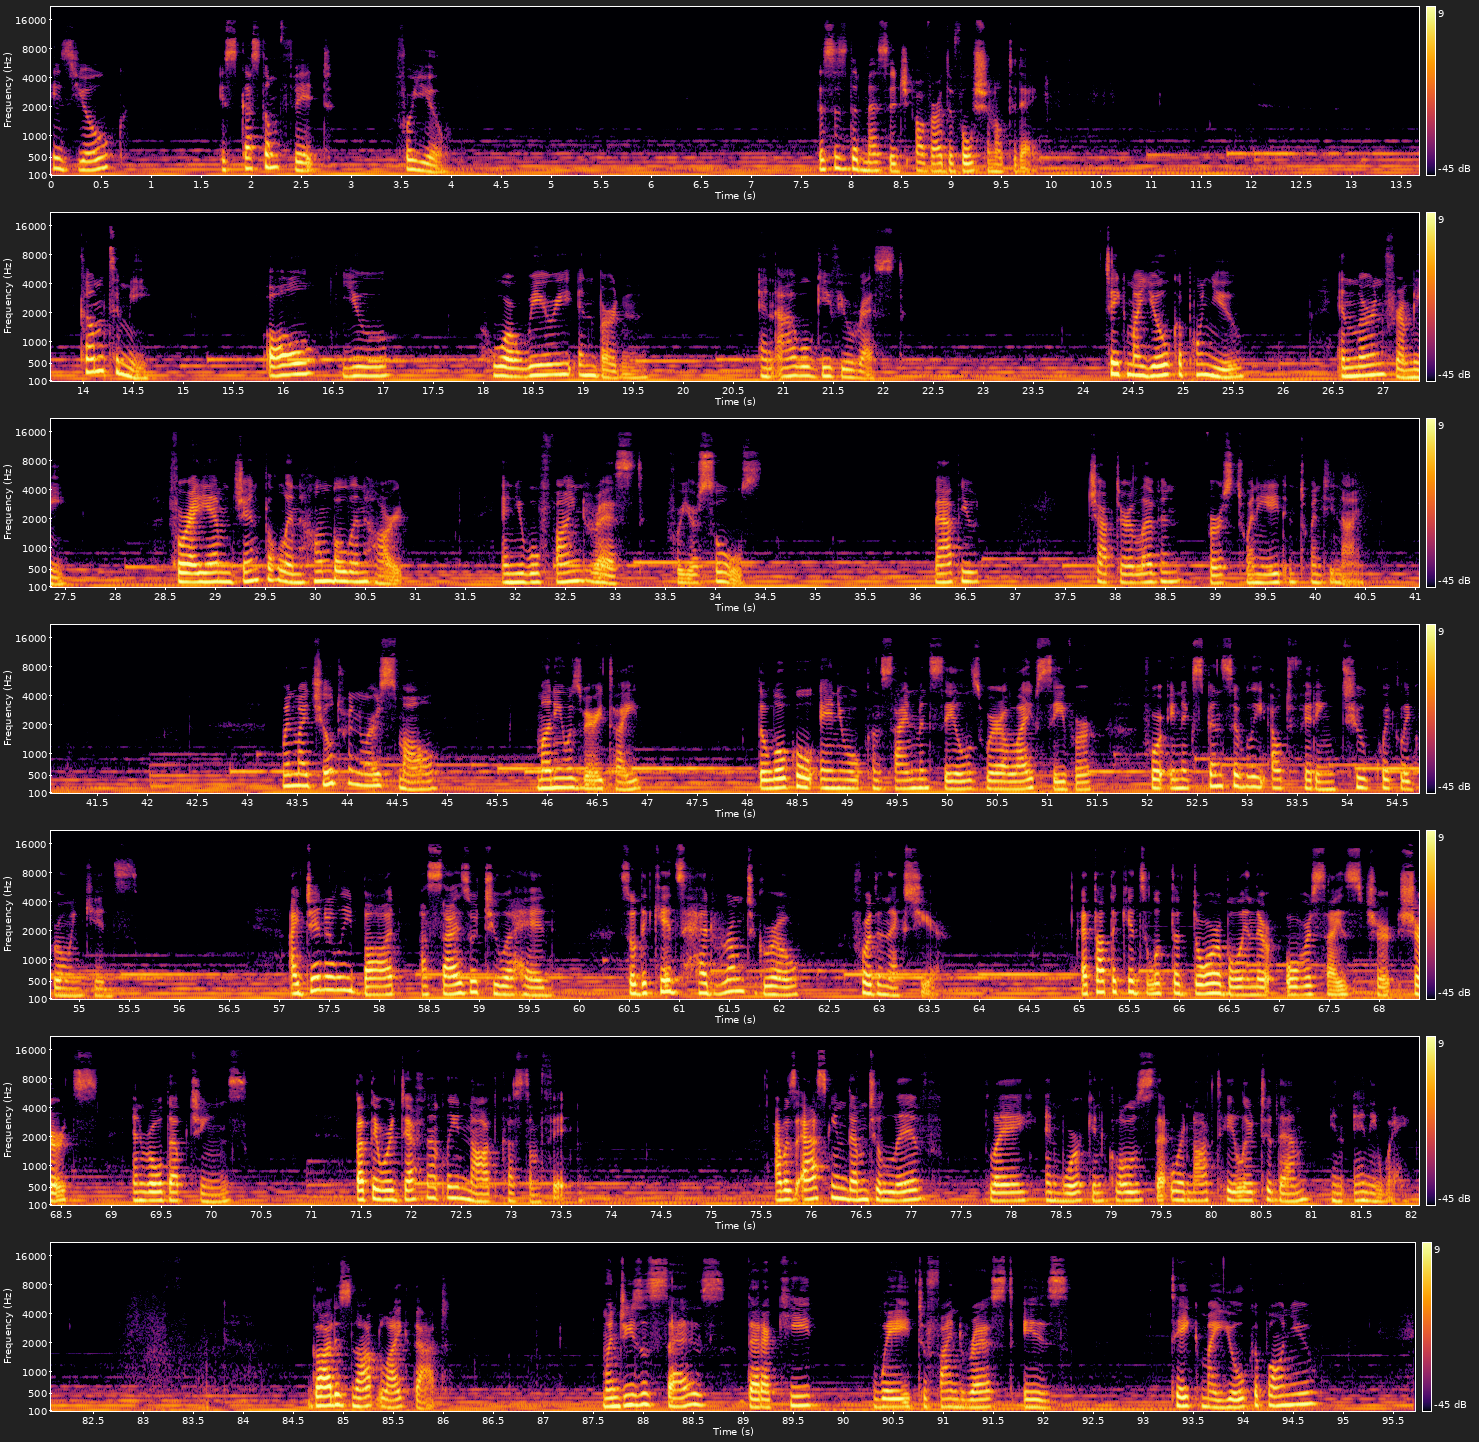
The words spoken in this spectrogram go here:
His yoke is custom fit for you. This is the message of our devotional today. Come to me, all you who are weary and burdened, and I will give you rest. Take my yoke upon you and learn from me, for I am gentle and humble in heart, and you will find rest for your souls. Matthew chapter 11, verse 28 and 29. When my children were small, money was very tight. The local annual consignment sales were a lifesaver for inexpensively outfitting two quickly growing kids. I generally bought a size or two ahead so the kids had room to grow for the next year. I thought the kids looked adorable in their oversized shirts and rolled up jeans, but they were definitely not custom fit. I was asking them to live, play, and work in clothes that were not tailored to them in any way. God is not like that. When Jesus says that a key way to find rest is take my yoke upon you,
